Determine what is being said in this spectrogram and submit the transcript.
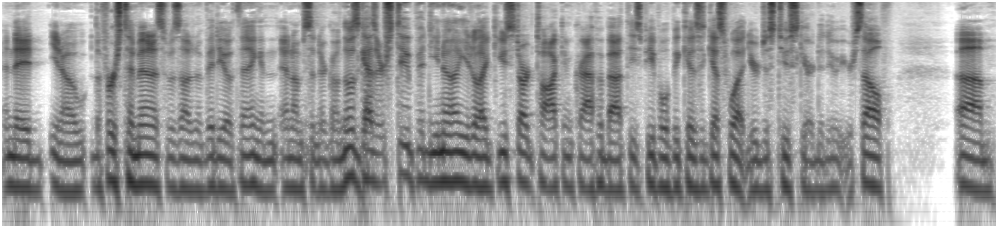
and they, you know, the first ten minutes was on a video thing, and, and I'm sitting there going, "Those guys are stupid." You know, you're like, you start talking crap about these people because guess what? You're just too scared to do it yourself. Um,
